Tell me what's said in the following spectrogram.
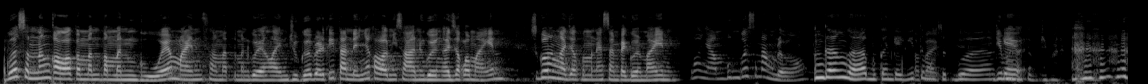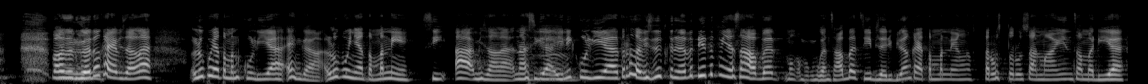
Gue seneng kalau teman-teman gue main sama teman gue yang lain juga. Berarti tandanya kalau misalnya gue ngajak lo main, terus gue ngajak temen SMP gue main, lo nyambung gue senang dong. enggak enggak bukan kayak gitu Apa? maksud gue Gimana tuh? Gimana? Maksud gue tuh? kayak misalnya lu punya teman kuliah, eh enggak, lu punya temen nih si A misalnya. Nah si A Hmm. ini kuliah, terus habis itu ternyata dia tuh punya sahabat, bukan sahabat sih, bisa dibilang kayak temen yang terus-terusan main sama dia.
